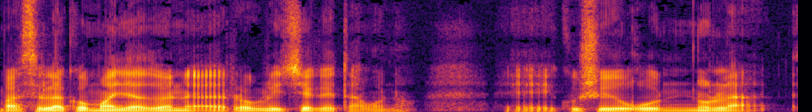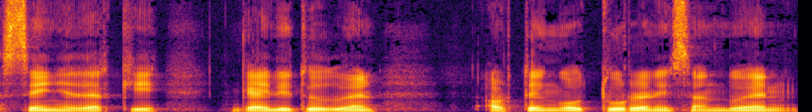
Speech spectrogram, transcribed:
bazelako maila duen eh, Roglicek eta bueno, e, ikusi dugu nola zein ederki gainditu duen aurtengo turren izan duen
